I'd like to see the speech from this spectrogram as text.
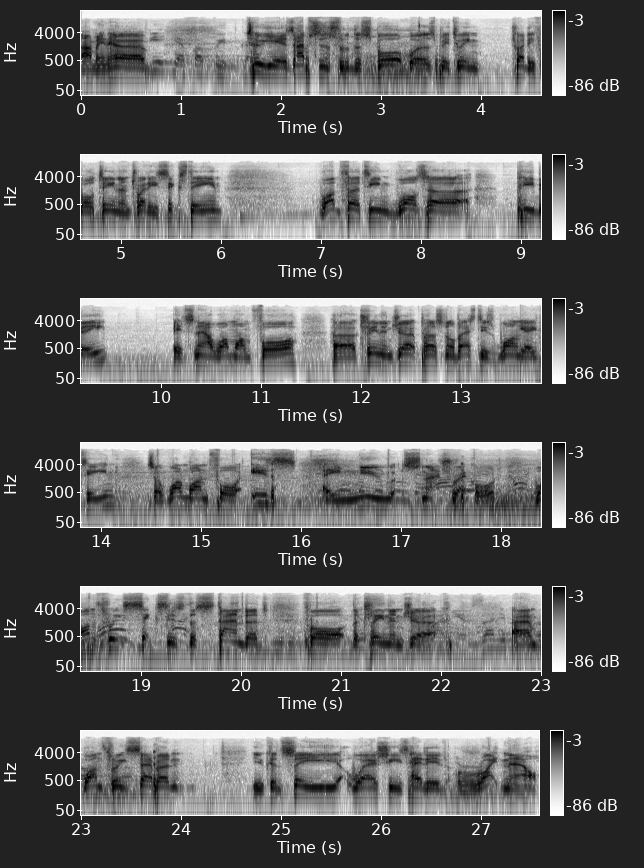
I mean, her two years absence from the sport was between 2014 and 2016. 113 was her PB. It's now 114. Her uh, clean and jerk personal best is 118. So 114 is a new snatch record. 136 is the standard for the clean and jerk. And 137, you can see where she's headed right now.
